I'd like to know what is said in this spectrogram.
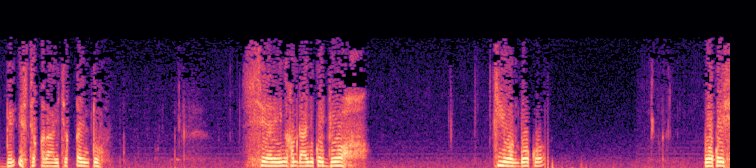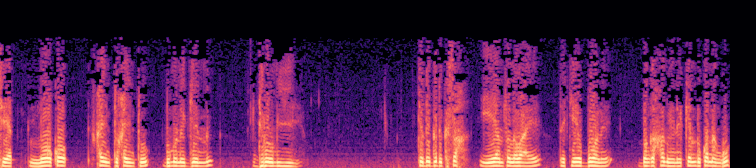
بالاستقراء تقينته. سيري نخم دعيكو جوه تيون بوكو بوكو سيت لوكو xeñtu xeñtu du mën a génn juróom yi. Ca dëgg-dëgg sax yent la waaye da cee boole ba nga xamee ne kenn du ko nangu.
